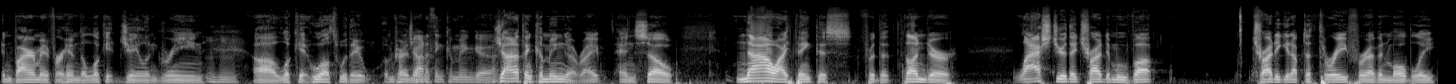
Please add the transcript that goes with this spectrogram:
environment for him to look at Jalen Green, mm-hmm. uh, look at who else would they? I'm trying to Jonathan Kuminga. Jonathan Kuminga, right? And so now I think this for the Thunder. Last year they tried to move up, tried to get up to three for Evan Mobley.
